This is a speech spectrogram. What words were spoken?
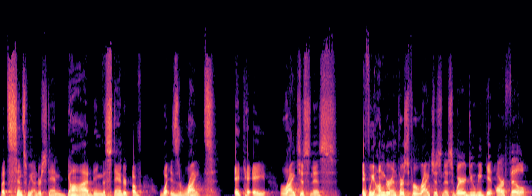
But since we understand God being the standard of what is right, aka righteousness, if we hunger and thirst for righteousness, where do we get our fill?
